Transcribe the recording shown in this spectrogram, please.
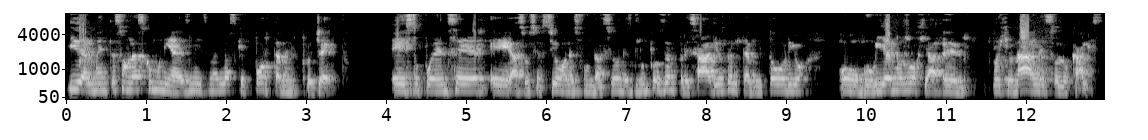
idealmente son las comunidades mismas las que portan el proyecto. Esto pueden ser eh, asociaciones, fundaciones, grupos de empresarios del territorio o gobiernos eh, regionales o locales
